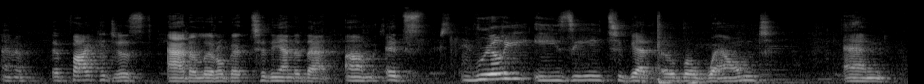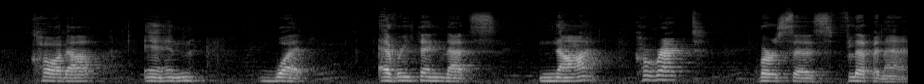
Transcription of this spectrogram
And if, if I could just add a little bit to the end of that, um, it's really easy to get overwhelmed and caught up in what everything that's not correct versus flipping it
